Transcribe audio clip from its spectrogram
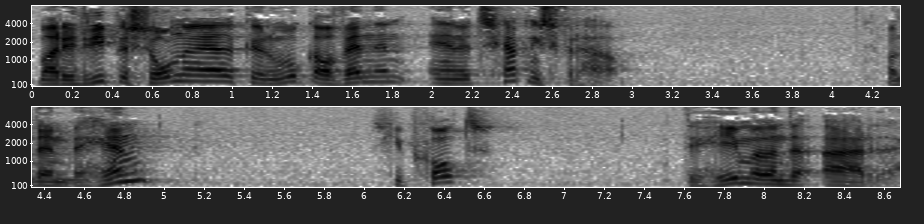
Maar die drie personen eigenlijk kunnen we ook al vinden in het scheppingsverhaal. Want in het begin schiep God de hemel en de aarde.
